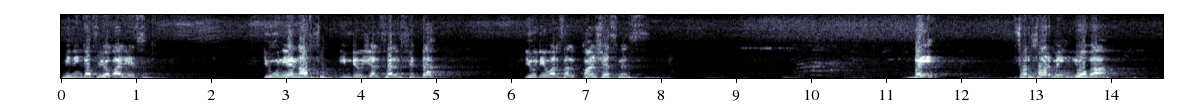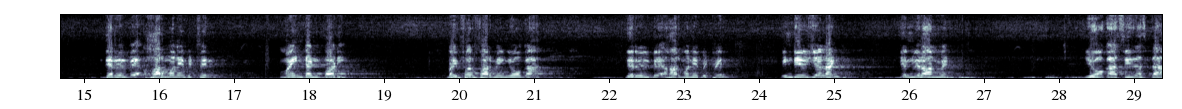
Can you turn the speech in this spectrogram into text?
Meaning of yoga is union of individual self with the universal consciousness. By performing yoga, there will be harmony between mind and body. By performing yoga, there will be harmony between individual and environment. Yoga sees the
